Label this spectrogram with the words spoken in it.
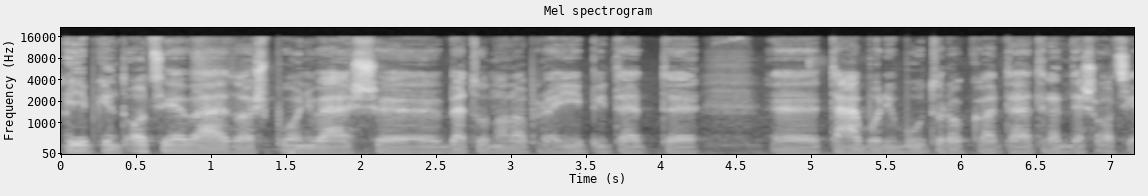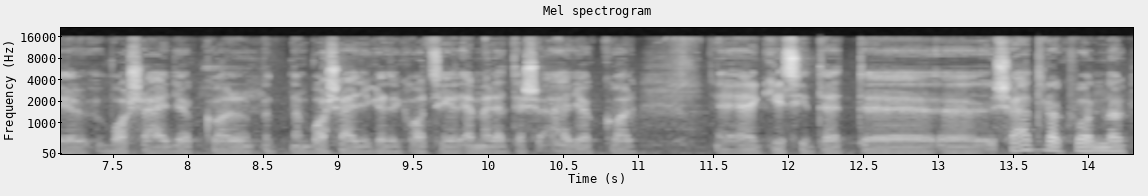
Egyébként acélvázas, ponyvás, betonalapra épített tábori bútorokkal, tehát rendes acél vaságyakkal, hát nem vaságyak, ezek acél emeletes ágyakkal elkészített sátrak vannak,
